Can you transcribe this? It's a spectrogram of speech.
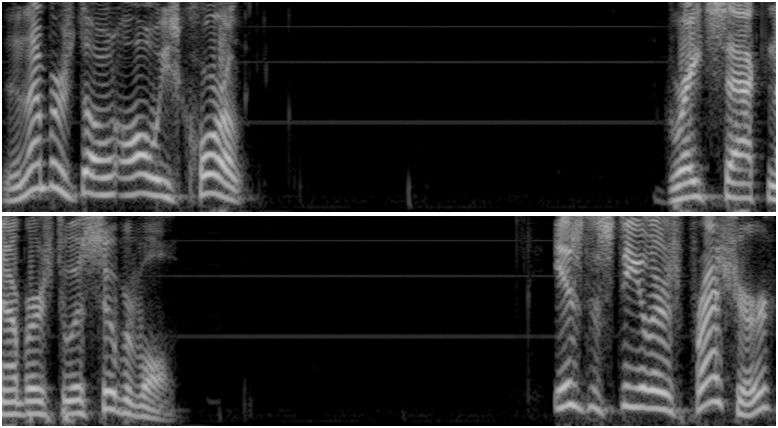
The numbers don't always correlate. Great sack numbers to a Super Bowl. Is the Steelers' pressure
